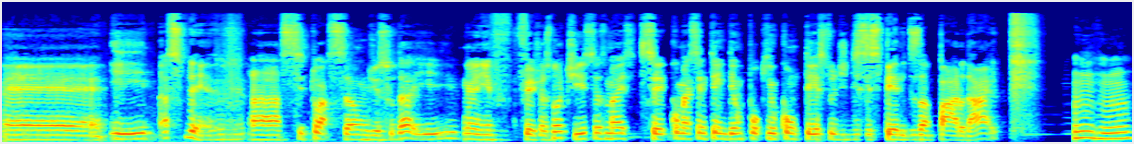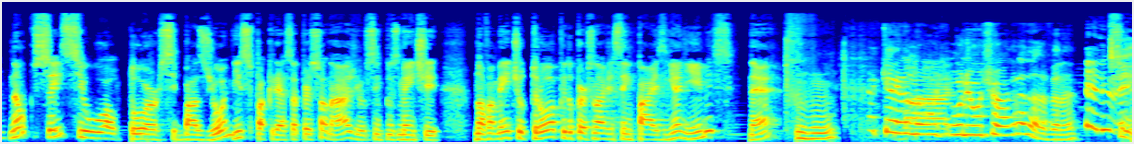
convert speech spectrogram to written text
É, e assim, a situação disso daí, aí vejo as notícias, mas você começa a entender um pouquinho o contexto de desespero e desamparo da AI. Uhum. Não sei se o autor se baseou nisso pra criar essa personagem, ou simplesmente, novamente, o trope do personagem sem pais em animes, né? Uhum. É querendo ou Mas- o útil ao agradável, né? Ele Sim.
